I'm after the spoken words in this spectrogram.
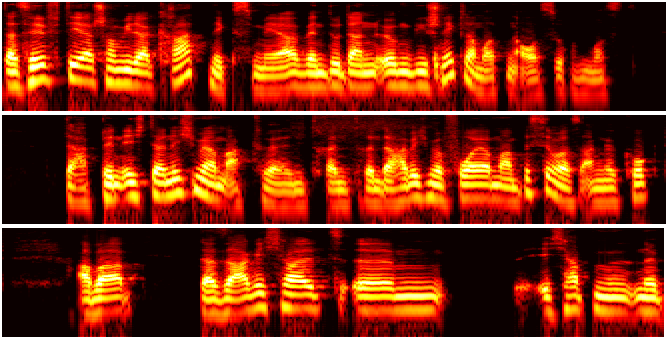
Das hilft dir ja schon wieder grad nix mehr, wenn du dann irgendwie Schneeklamotten aussuchen musst. Da bin ich dann nicht mehr im aktuellen Trend drin. Da habe ich mir vorher mal 'n bisschen was angeguckt, aber da sage ich halt, ähm, ich habe ne,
